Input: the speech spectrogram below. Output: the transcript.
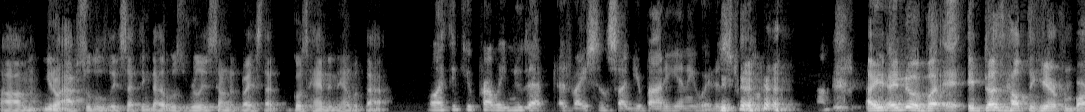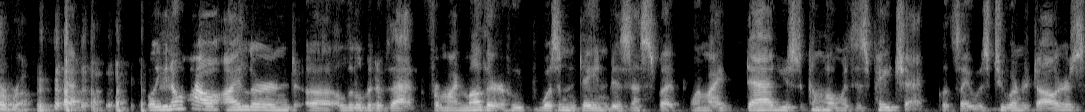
um, you know, absolutely. So I think that was really sound advice that goes hand in hand with that. Well, I think you probably knew that advice inside your body anyway. I, I know, but it, it, does help to hear it from Barbara. yeah. Well, you know how I learned uh, a little bit of that from my mother, who wasn't a day in business, but when my dad used to come home with his paycheck, let's say it was $200,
